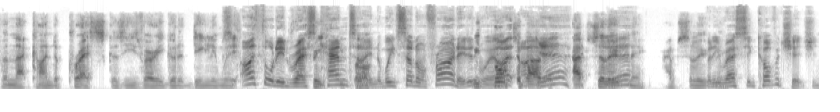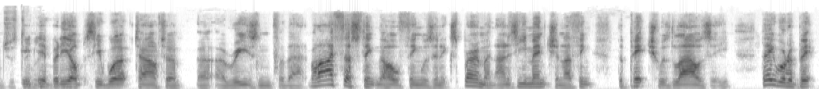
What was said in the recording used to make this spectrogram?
from that kind of press because he's very good at dealing with. See, I thought he'd rest Kante. We said on Friday, didn't we? We talked I, about I, yeah, it. Absolutely, yeah. absolutely. But he rested Kovacic. Interestingly, he did, but he obviously worked out a, a, reason for that. But I just think the whole thing was an experiment. And as he mentioned, I think the pitch was lousy. They were a bit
